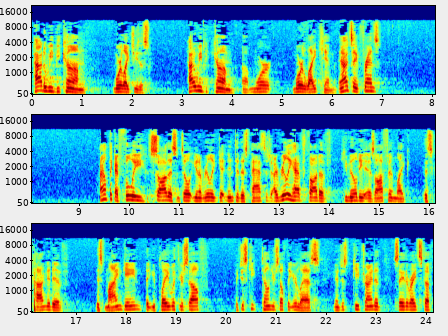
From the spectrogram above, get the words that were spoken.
how do we become more like Jesus? How do we become uh, more, more like him? And I'd say, friends, I don't think I fully saw this until, you know, really getting into this passage. I really have thought of humility as often like this cognitive, this mind game that you play with yourself. Like just keep telling yourself that you're less. You know, just keep trying to say the right stuff.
